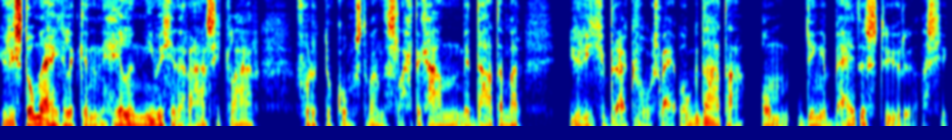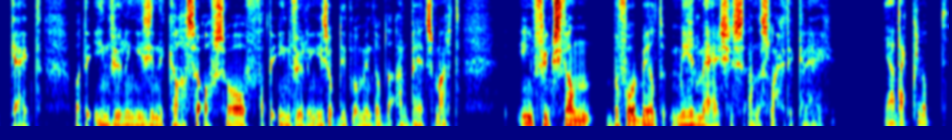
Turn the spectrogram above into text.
Jullie stomen eigenlijk een hele nieuwe generatie klaar voor de toekomst om aan de slag te gaan met data, maar jullie gebruiken volgens mij ook data om dingen bij te sturen. Als je kijkt wat de invulling is in de klasse of zo, of wat de invulling is op dit moment op de arbeidsmarkt, in functie van bijvoorbeeld meer meisjes aan de slag te krijgen. Ja, dat klopt.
